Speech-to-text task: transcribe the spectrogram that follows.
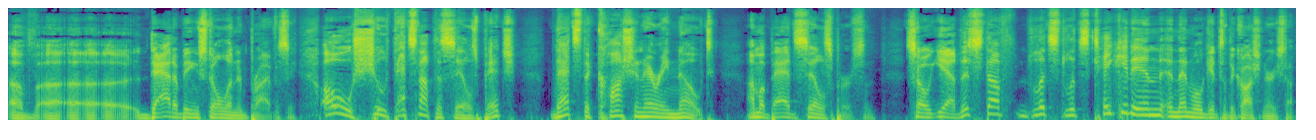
of uh, uh, uh, data being stolen and privacy. Oh shoot, that's not the sales pitch. That's the cautionary note. I'm a bad salesperson. So yeah, this stuff. Let's let's take it in, and then we'll get to the cautionary stuff.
